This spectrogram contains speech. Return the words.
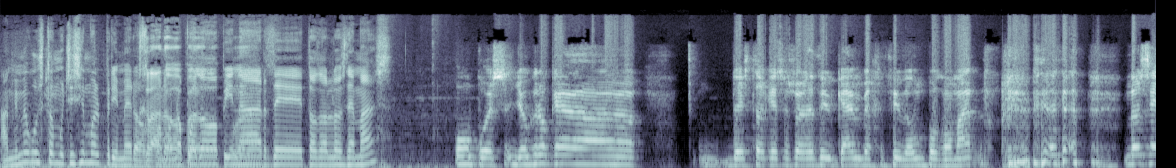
A mí me gustó muchísimo el primero. Claro, como no puedo opinar pues- de todos los demás. Oh, pues yo creo que ha- de esto que se suele decir que ha envejecido un poco mal. no sé,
